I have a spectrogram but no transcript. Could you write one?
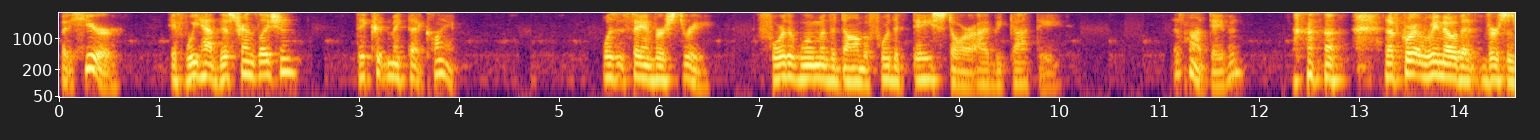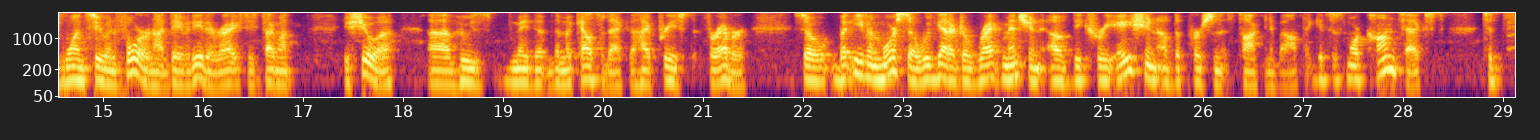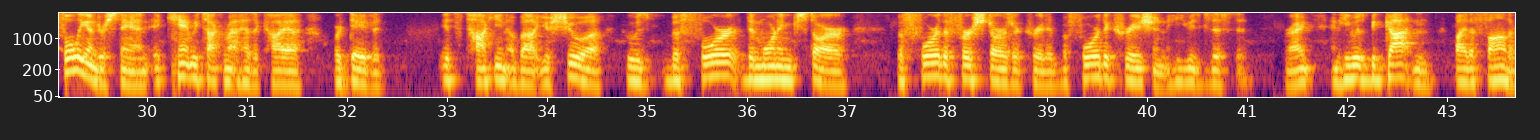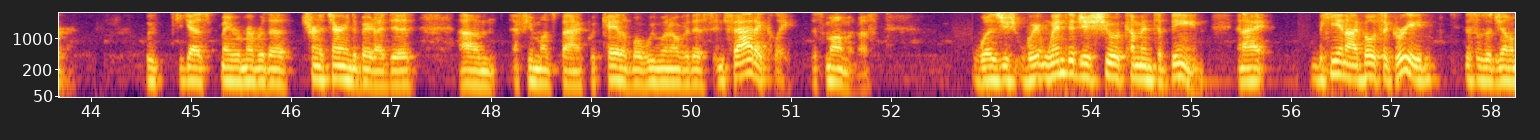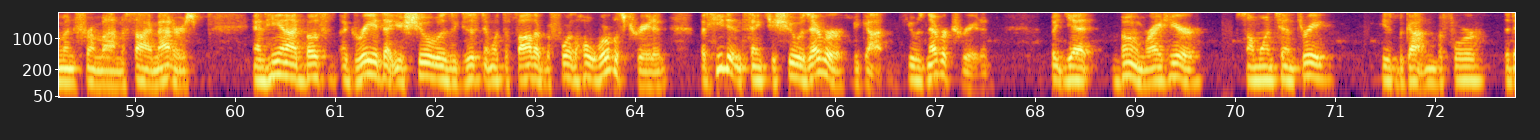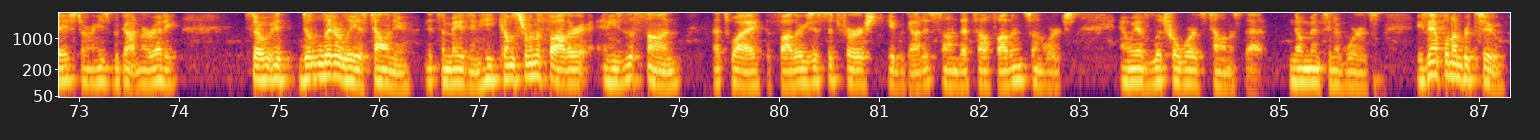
But here, if we had this translation, they couldn't make that claim. What does it say in verse three? For the womb of the dawn, before the day star, I begot thee. That's not David. and of course, we know that verses one, two, and four are not David either, right? So he's talking about Yeshua, uh, who's made the, the Melchizedek, the high priest, forever. So, but even more so, we've got a direct mention of the creation of the person it's talking about that gives us more context to fully understand. It can't be talking about Hezekiah or David. It's talking about Yeshua, who was before the morning star, before the first stars are created, before the creation, he existed right? And he was begotten by the Father. We, you guys may remember the Trinitarian debate I did um, a few months back with Caleb, where we went over this emphatically. This moment of was when did Yeshua come into being? And I, he and I both agreed. This is a gentleman from uh, Messiah Matters, and he and I both agreed that Yeshua was existent with the Father before the whole world was created. But he didn't think Yeshua was ever begotten. He was never created. But yet, boom, right here, Psalm 110.3, he's begotten before the day star. He's begotten already. So it literally is telling you it's amazing. He comes from the Father and he's the Son. That's why the Father existed first. He begot his Son. That's how Father and Son works. And we have literal words telling us that. No mincing of words. Example number two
